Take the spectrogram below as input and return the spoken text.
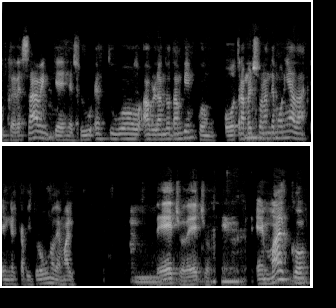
ustedes saben que Jesús estuvo hablando también con otra persona endemoniada en el capítulo 1 de Marcos. De hecho, de hecho, en Marcos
